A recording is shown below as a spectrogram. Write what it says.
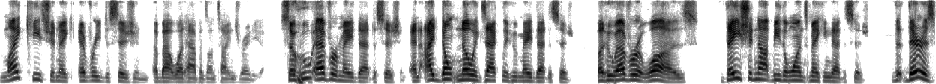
Mike Keith should make every decision about what happens on Titans radio. So whoever made that decision, and I don't know exactly who made that decision, but whoever it was, they should not be the ones making that decision. There is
